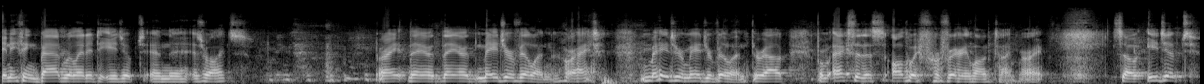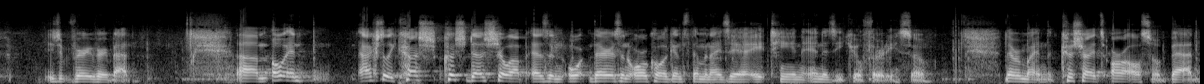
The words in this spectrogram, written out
anything bad related to Egypt and the Israelites? Right? They are they are major villain. All right, major major villain throughout from Exodus all the way for a very long time. All right. So Egypt, Egypt, very very bad. Um, oh, and actually, Cush, Cush does show up as an or, there is an oracle against them in Isaiah 18 and Ezekiel 30. So, never mind. The Cushites are also bad.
